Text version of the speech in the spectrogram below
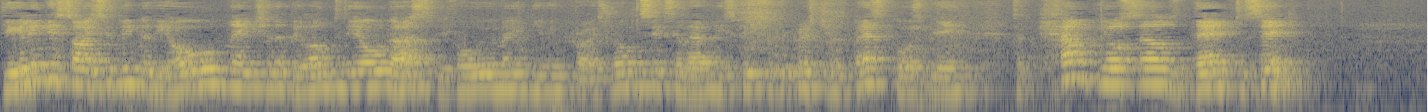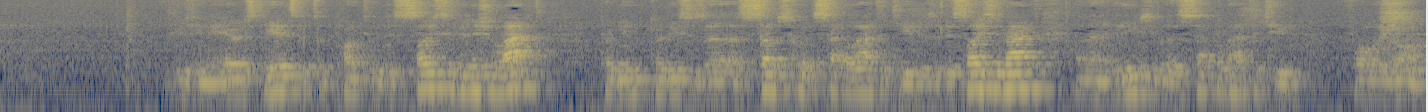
Dealing decisively with the old nature that belonged to the old us before we were made new in Christ. Romans 6.11, he speaks of the Christian's best course being to count yourselves dead to sin. Using the aorist here to, to point to a decisive initial act, produces a, a subsequent settled attitude. There's a decisive act, and then it leaves you with a settled attitude following on.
